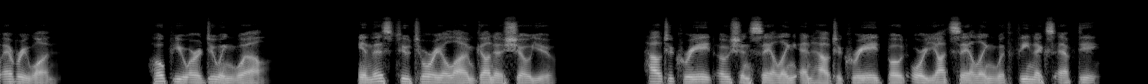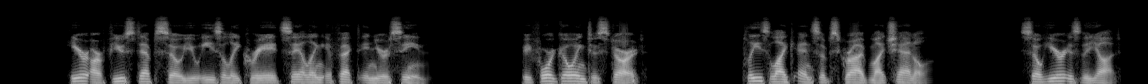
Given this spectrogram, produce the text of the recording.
everyone. Hope you are doing well. In this tutorial I'm gonna show you how to create ocean sailing and how to create boat or yacht sailing with Phoenix FD. Here are few steps so you easily create sailing effect in your scene. Before going to start, please like and subscribe my channel. So here is the yacht.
